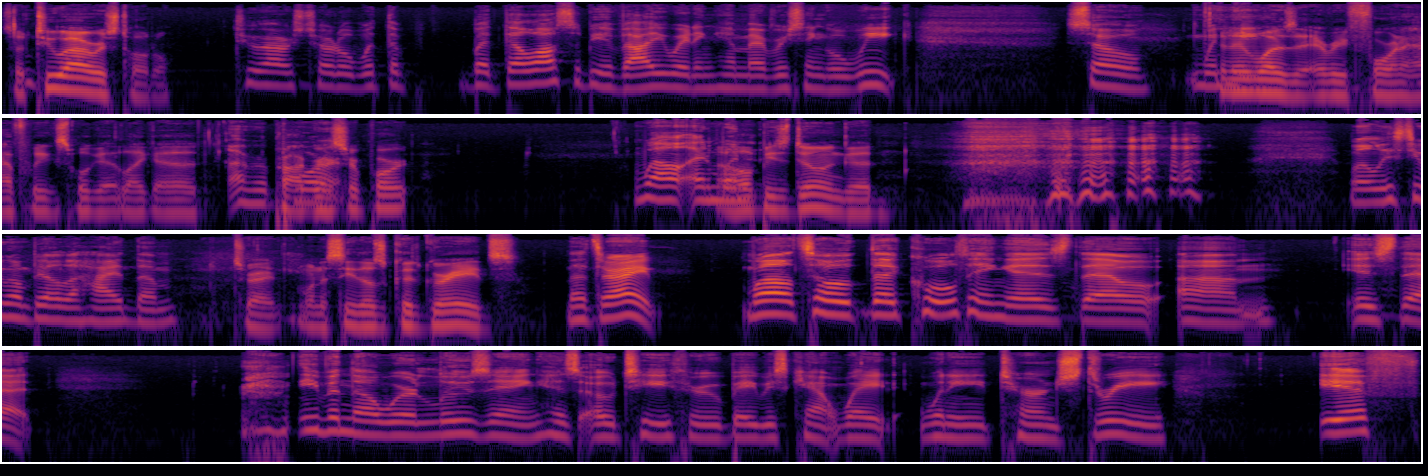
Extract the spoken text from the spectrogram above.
So two hours total. Two hours total with the, but they'll also be evaluating him every single week. So when and then he, what is it? Every four and a half weeks, we'll get like a a report, progress report. Well, and I when hope he's doing good. well, at least he won't be able to hide them. That's right. Want to see those good grades. That's right. Well, so the cool thing is though, um, is that even though we're losing his OT through Babies Can't Wait when he turns three, if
